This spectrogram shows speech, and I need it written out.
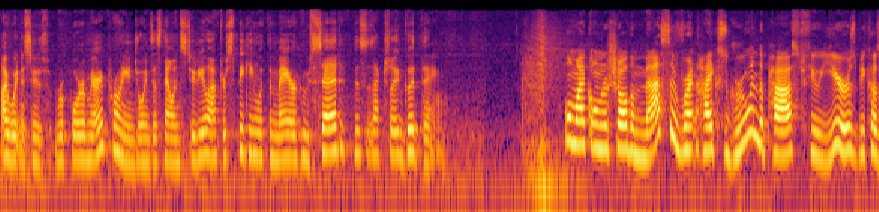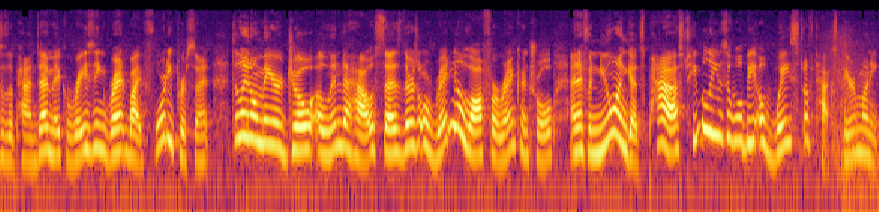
Eyewitness News reporter Mary Pronian joins us now in studio after speaking with the mayor who said this is actually a good thing. Well, Michael and Rochelle, the massive rent hikes grew in the past few years because of the pandemic, raising rent by 40%. Delano Mayor Joe Alindajao says there's already a law for rent control, and if a new one gets passed, he believes it will be a waste of taxpayer money.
